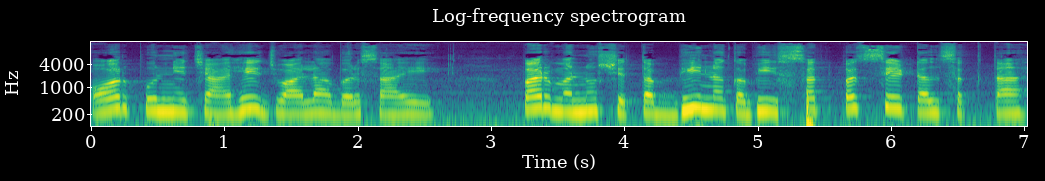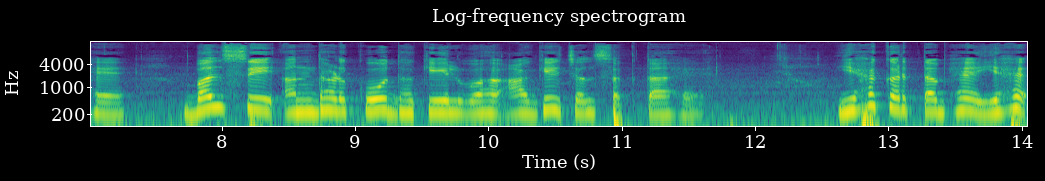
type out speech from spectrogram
और पुण्य चाहे ज्वाला बरसाए। पर मनुष्य तब भी न कभी सतपथ से टल सकता है, बल से अंधड़ को धकेल वह आगे चल सकता है। यह कर्तव्य है यह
